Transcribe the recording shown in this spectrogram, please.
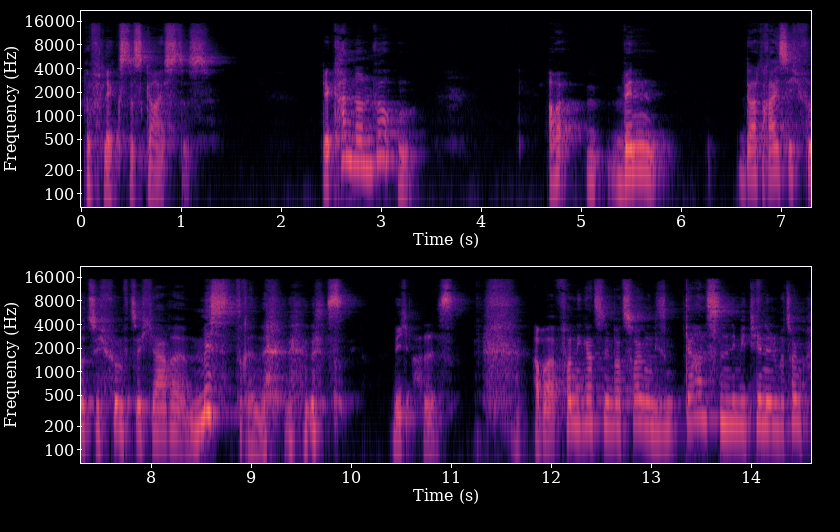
Reflex des Geistes. Der kann dann wirken. Aber wenn da 30, 40, 50 Jahre Mist drin ist, nicht alles, aber von den ganzen Überzeugungen, diesen ganzen limitierenden Überzeugungen,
